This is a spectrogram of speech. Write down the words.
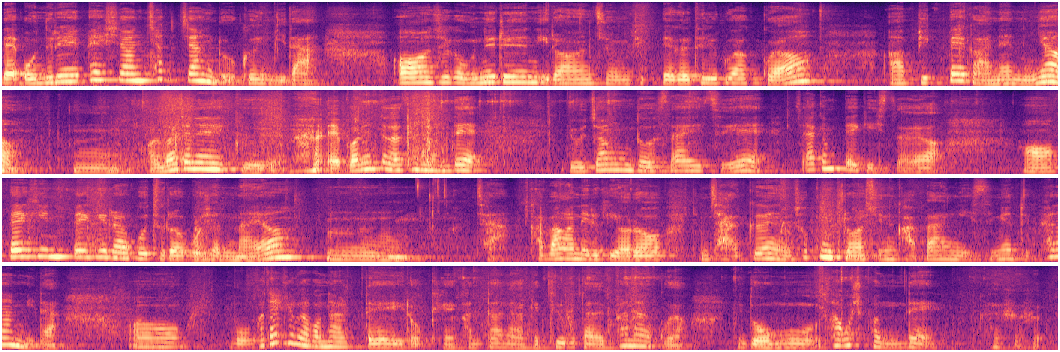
네, 오늘의 패션 착장 로그입니다. 어, 제가 오늘은 이런 좀 빅백을 들고 왔고요. 아, 빅백 안에는요, 음, 얼마 전에 그 에버랜드가 샀는데 요 정도 사이즈의 작은 백이 있어요. 어, 백인 백이라고 들어보셨나요? 음, 자, 가방 안에 이렇게 여러 좀 작은 소품 들어갈 수 있는 가방이 있으면 되게 편합니다. 어, 뭐 화장실 가거나 할 때 이렇게 간단하게 들고 다니기 편하고요. 너무 사고 싶었는데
